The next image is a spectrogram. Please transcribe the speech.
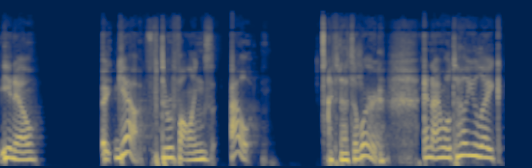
you know, uh, yeah, through fallings out, if that's a word. And I will tell you, like,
